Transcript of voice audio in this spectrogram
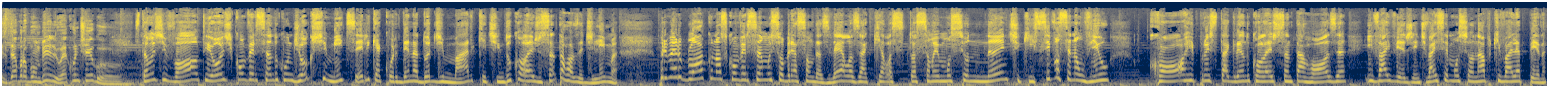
2, Débora Bombilho, é contigo. Estamos de volta e hoje conversando com o Diogo Schmitz, ele que é coordenador de marketing do Colégio Santa Rosa de Lima. Primeiro bloco, nós conversamos sobre a ação das velas, aquela situação emocionante que, se você não viu, corre pro Instagram do Colégio Santa Rosa e vai ver, gente. Vai se emocionar porque vale a pena.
